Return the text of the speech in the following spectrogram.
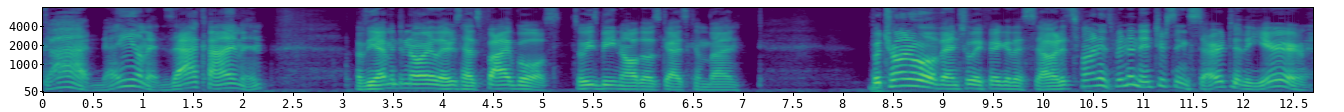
God damn it, Zach Hyman of the Edmonton Oilers has five goals. So he's beaten all those guys combined. But Toronto will eventually figure this out. It's fun. It's been an interesting start to the year.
